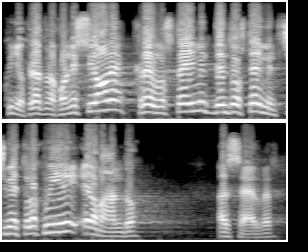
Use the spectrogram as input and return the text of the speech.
Quindi ho creato una connessione, creo uno statement, dentro lo statement ci metto la query e la mando al server.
